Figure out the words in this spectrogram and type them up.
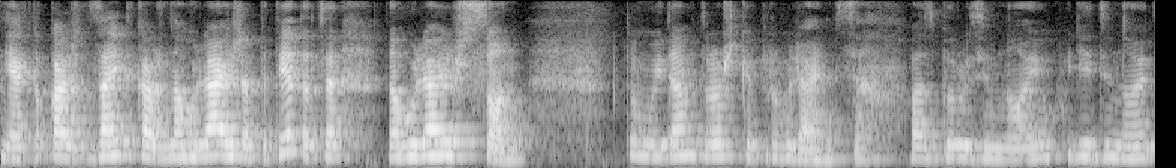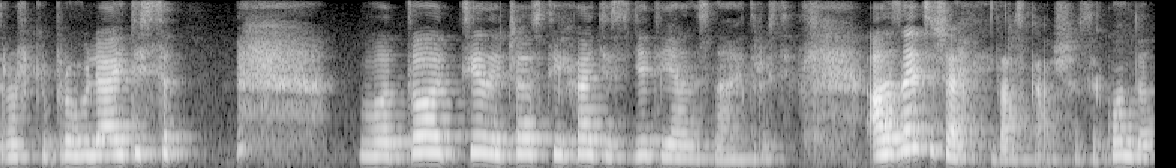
Як то кажуть, знаєте, кажуть, нагуляєш апетит, а це нагуляєш сон. Тому йдемо трошки прогуляємося. Вас беру зі мною, ходіть зі мною, трошки прогуляйтеся. Бо то цілий час в тій хаті сидіти, я не знаю, друзі. Але знаєте ще, зараз кажу, ще секунду.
